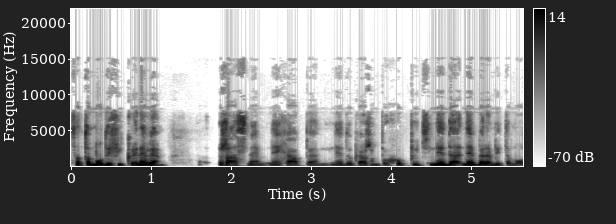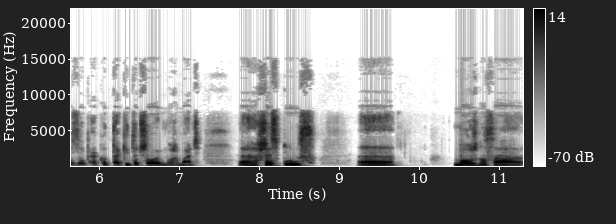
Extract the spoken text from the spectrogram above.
sa to modifikuje, neviem. Žasnem, nechápem, nedokážem pochopiť, neda, nebere mi to mozog, ako takýto človek môže mať uh, e, 6+. Plus. Uh, možno sa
